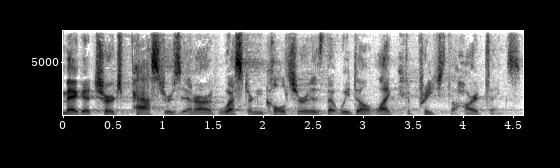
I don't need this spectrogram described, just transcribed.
mega church pastors in our Western culture is that we don't like to preach the hard things.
